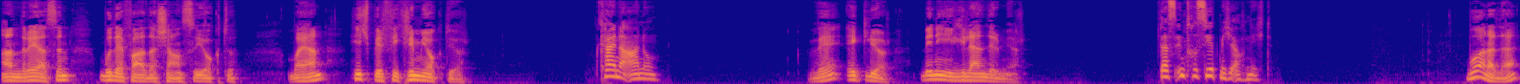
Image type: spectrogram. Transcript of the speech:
Andreas'ın bu defada şansı yoktu. Bayan hiçbir fikrim yok diyor Keine Ahnung. ve ekliyor. Beni ilgilendirmiyor. Das interessiert mich auch nicht. Bu arada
